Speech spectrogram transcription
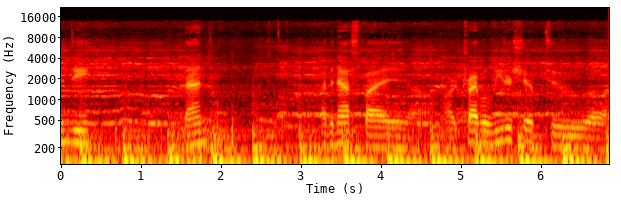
Indie band. I've been asked by uh, our tribal leadership to uh,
